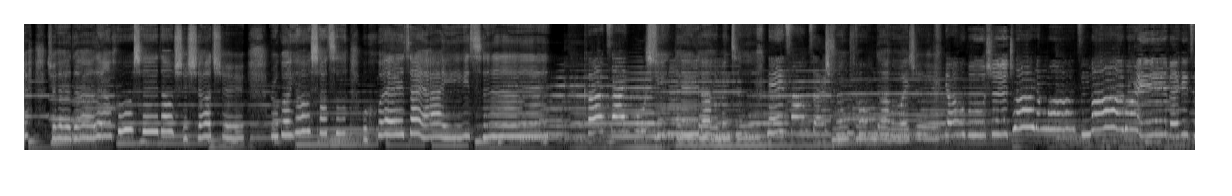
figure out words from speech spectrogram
觉得连呼吸都是奢侈。如果有下次，我会再爱一次。刻在我心底的名字，你藏在尘封的位置。要不是这样，我怎么过一辈子？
